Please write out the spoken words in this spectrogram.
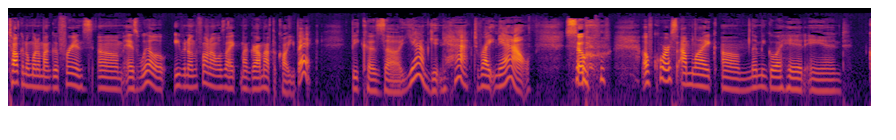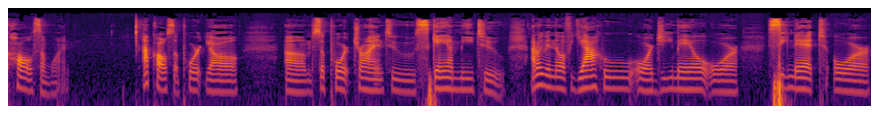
Talking to one of my good friends um, as well, even on the phone, I was like, my girl, I'm gonna have to call you back because uh, yeah, I'm getting hacked right now. So, of course, I'm like, um, let me go ahead and call someone. I call support, y'all um, support trying to scam me too. I don't even know if Yahoo or Gmail or CNET or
